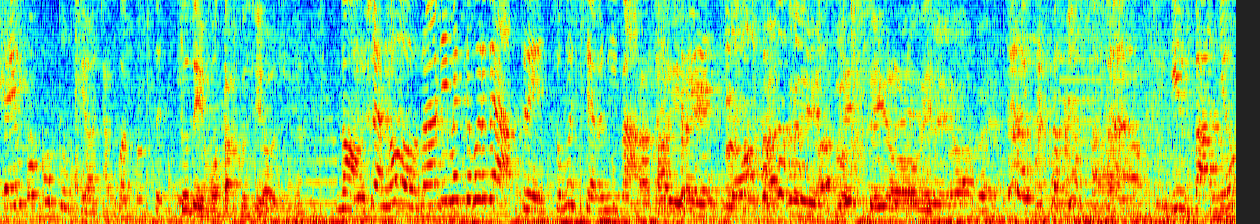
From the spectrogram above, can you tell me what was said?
Sei un po' con tutti oggi a quanto ho sentito. Tu devi montare così oggi. eh? No, cioè, oh, da rimette pure te attrezzo. Questi erano i panni. Attrezzo. Attrezzo io non lo vedo. Il bagno.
